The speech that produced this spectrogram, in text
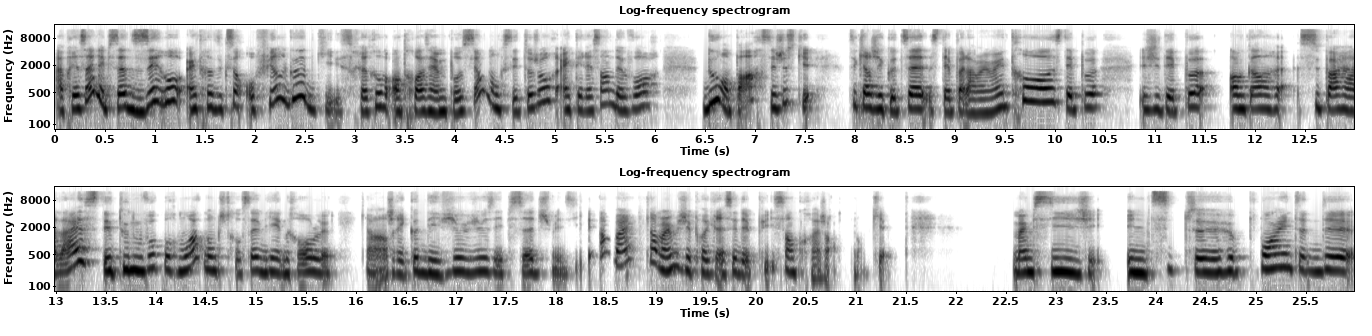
Après ça, l'épisode 0, introduction au feel good, qui se retrouve en troisième position. Donc c'est toujours intéressant de voir d'où on part. C'est juste que sais, quand j'écoute ça, c'était pas la même intro, c'était pas... J'étais pas encore super à l'aise, c'était tout nouveau pour moi, donc je trouve ça bien drôle. Quand je réécoute des vieux, vieux épisodes, je me dis, ah ben, quand même, j'ai progressé depuis, c'est encourageant. Donc, même si j'ai une petite euh, pointe de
